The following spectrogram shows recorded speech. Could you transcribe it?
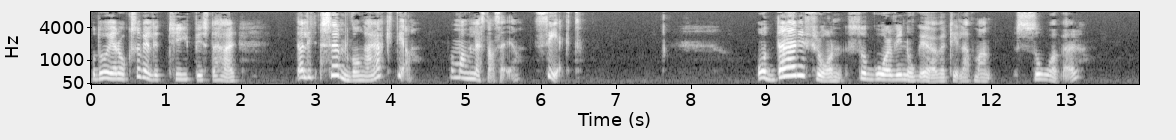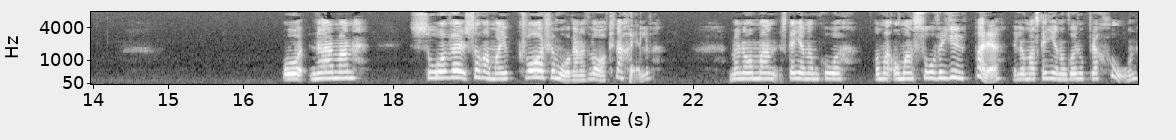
Och då är det också väldigt typiskt det här ja, lite sömngångaraktiga, får man väl nästan säga. Segt. Och därifrån så går vi nog över till att man sover. Och när man sover så har man ju kvar förmågan att vakna själv. Men om man ska genomgå, om man, om man sover djupare eller om man ska genomgå en operation,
